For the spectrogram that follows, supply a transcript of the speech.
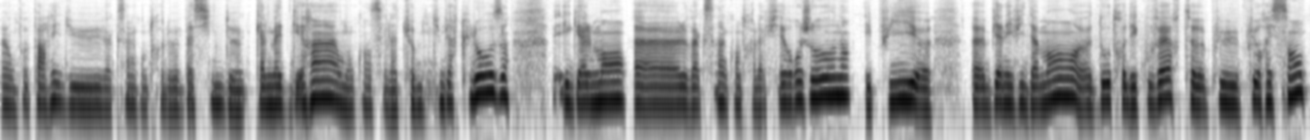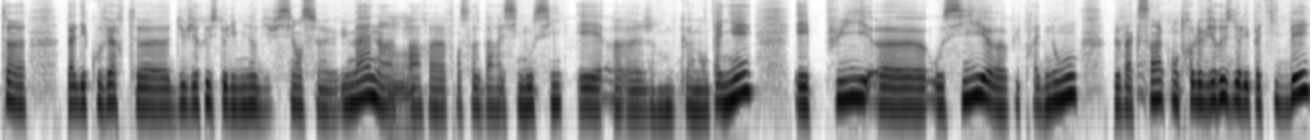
On peut parler du vaccin contre le bacille de Calmette-Guérin ou encore c'est la tuberculose, également euh, le vaccin contre la fièvre jaune, et puis euh, euh, bien évidemment d'autres découvertes plus, plus récentes, la découverte du virus de l'immunodéficience humaine mmh. par Françoise Barré-Sinoussi et Jean-Luc Montagnier, et puis aussi, plus près de nous, le vaccin contre le virus de l'hépatite B,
